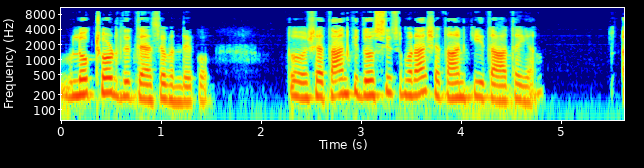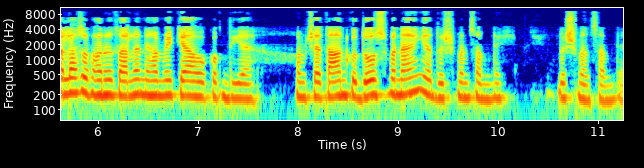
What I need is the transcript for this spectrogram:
لوگ چھوڑ دیتے ہیں ایسے بندے کو۔ تو شیتان کی دوستی سے مراد شیتان کی اطاعت ہے یہاں۔ اللہ سبحان تعالیٰ نے ہمیں کیا حکم دیا ہے؟ ہم شیتان کو دوست بنائے یا دشمن سمجھے دشمن سمجھے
